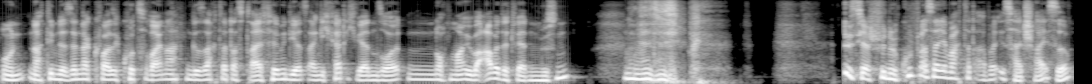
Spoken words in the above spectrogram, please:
Und nachdem der Sender quasi kurz vor Weihnachten gesagt hat, dass drei Filme, die jetzt eigentlich fertig werden sollten, nochmal überarbeitet werden müssen, ist ja schön und gut, was er gemacht hat, aber ist halt scheiße.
